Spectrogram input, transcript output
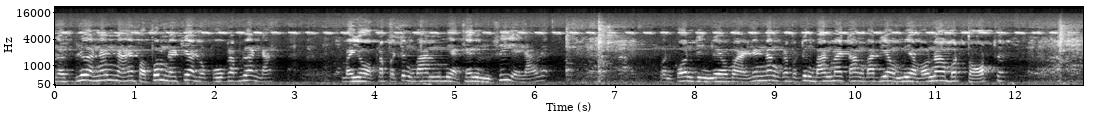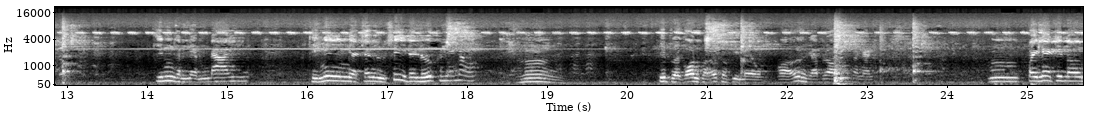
แล้วเลื่อนนั้นนะพอพุ่มในเที่ยวหลวงปู่ครับเลื่อนนะไม่ยอกครับไปถึงบ้านเมียแข่งอยู่ซี่ไอ้แล้วเนี่ย วันก่อนจริงเร็วมาเล่นนั่งครับไปถึงบ้านไม้ทางบ้านเดียวเมียเอาหน้าบดตอดกินกันแหลมได้ ทีนี้เมียแข่งอยู่ซี่ได้เหลือขึ้นนั่งอืมคิดไว้ก่อนเผาตัวพี่แล้วพอเออเรียบร้อยขนาดนั้นไปแรกที่น้อง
